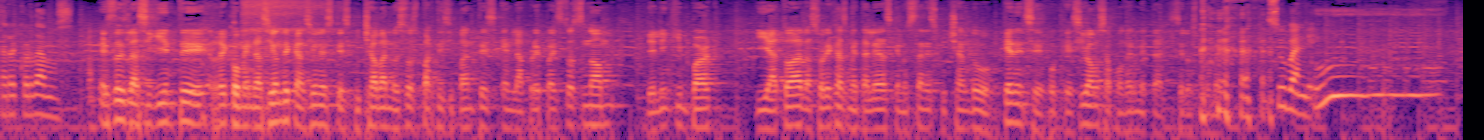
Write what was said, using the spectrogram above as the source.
te recordamos. Esta es la siguiente recomendación de canciones que escuchaban nuestros participantes en la prepa. Esto es Numb de Linkin Park. Y a todas las orejas metaleras que nos están escuchando, quédense porque sí vamos a poner metal, se los prometo. Súbanle. Tired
